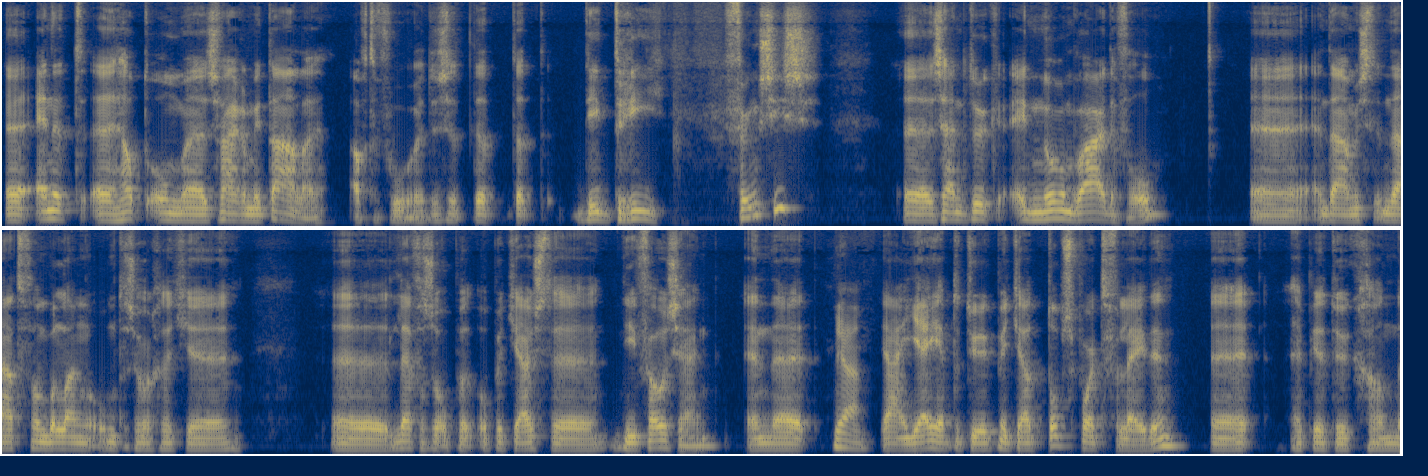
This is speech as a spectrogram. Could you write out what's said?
en het helpt om zware metalen af te voeren. Dus het, dat, dat, die drie functies zijn natuurlijk enorm waardevol. en daarom is het inderdaad van belang om te zorgen dat je levels op, op het juiste niveau zijn. En uh, ja. ja, jij hebt natuurlijk met jouw topsportverleden, uh, heb je natuurlijk gewoon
